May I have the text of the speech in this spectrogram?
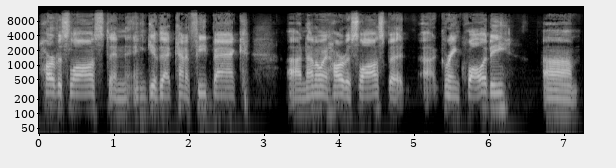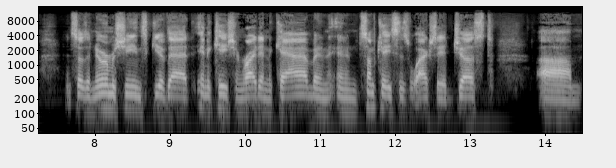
harvest loss and, and give that kind of feedback uh, not only harvest loss but uh, grain quality. Um, and so the newer machines give that indication right in the cab, and, and in some cases will actually adjust um,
